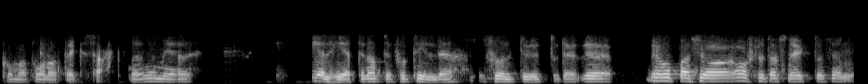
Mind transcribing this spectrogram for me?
kommer på något exakt. Men det är mer helheten, att inte få till det fullt ut. Och det, det, det hoppas jag avslutar snyggt och sen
